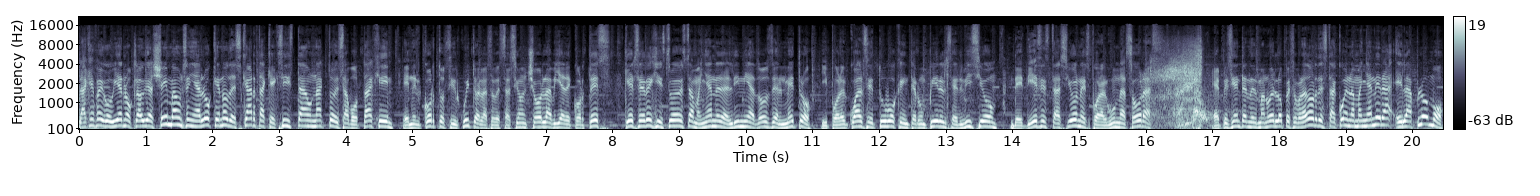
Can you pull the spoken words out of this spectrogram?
La jefa de gobierno Claudia Sheinbaum señaló que no descarta que exista un acto de sabotaje en el cortocircuito de la subestación Chola Vía de Cortés, que se registró esta mañana en la línea 2 del metro y por el cual se tuvo que interrumpir el servicio de 10 estaciones por algunas horas. El presidente Andrés Manuel López Obrador destacó en la mañanera el aplomo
